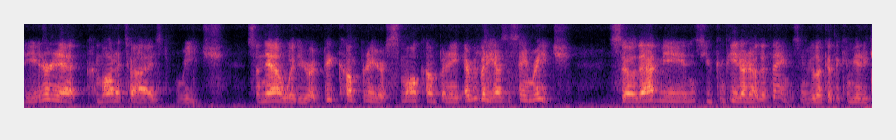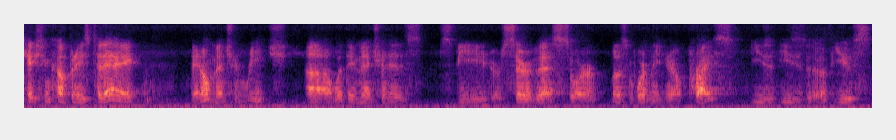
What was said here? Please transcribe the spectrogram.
The internet commoditized reach. So now whether you're a big company or a small company, everybody has the same reach. So that means you compete on other things. If you look at the communication companies today, they don't mention reach. Uh, what they mention is speed or service, or most importantly, you know, price, ease, ease of use.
